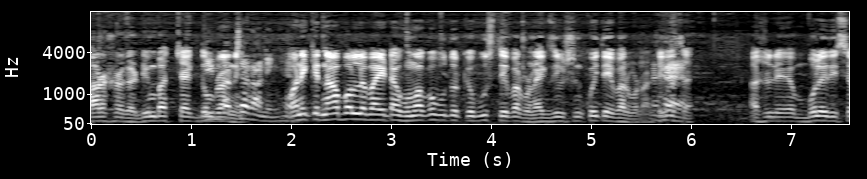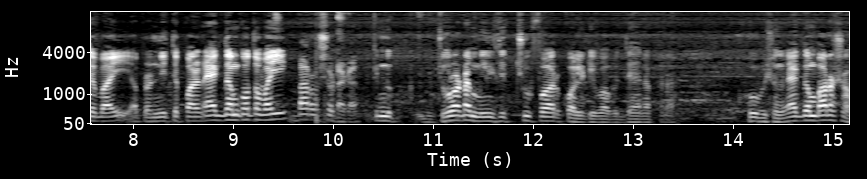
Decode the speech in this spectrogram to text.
বারোশো টাকা ডিম বাচ্চা একদম রানিং হ্যাঁ। অনেকে না বললে ভাই এটা হুমা কবুতর কেউ বুঝতেই পারব না এক্সিবিশন কইতেই পারব না ঠিক হ্যাঁ। আছে? আসলে বলে দিছে ভাই আপনারা নিতে পারেন। একদম কত ভাই? বারোশো টাকা। কিন্তু জোড়াটা মিলছে চুপার কোয়ালিটি পাবে দেখেন আপনারা। খুবই সুন্দর। একদম বারোশো?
